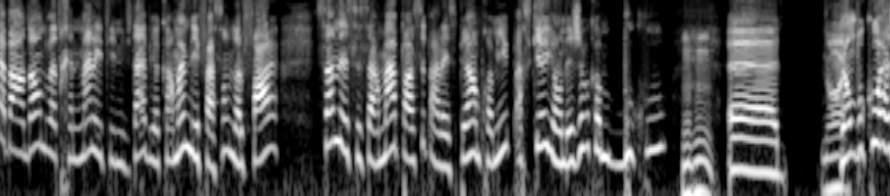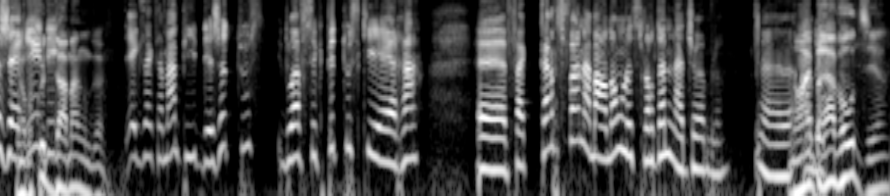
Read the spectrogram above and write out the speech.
l'abandon de votre animal est inévitable, il y a quand même des façons de le faire sans nécessairement passer par l'SPA en premier parce qu'ils ont déjà comme beaucoup. Mhm. euh, Ouais. Ils ont beaucoup à gérer. Ils ont beaucoup de des- demandes. là. Exactement. Puis déjà, tous, ils doivent s'occuper de tout ce qui est errant. Euh, fait que quand tu fais un abandon, là, tu leur donnes la job. Là. Euh, Ouais, bravo, Diane.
